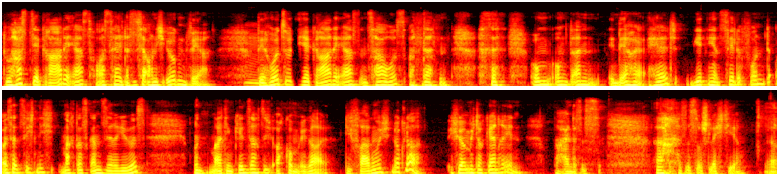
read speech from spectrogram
du hast dir gerade erst Horst Held, das ist ja auch nicht irgendwer. Mhm. Den holst du dir gerade erst ins Haus und dann, um, um dann, der hält, geht nicht ins Telefon, äußert sich nicht, macht das ganz seriös. Und Martin Kind sagt sich, ach komm, egal. Die fragen mich, na klar, ich höre mich doch gern reden. Nein, das ist, ach, das ist so schlecht hier. Ja.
